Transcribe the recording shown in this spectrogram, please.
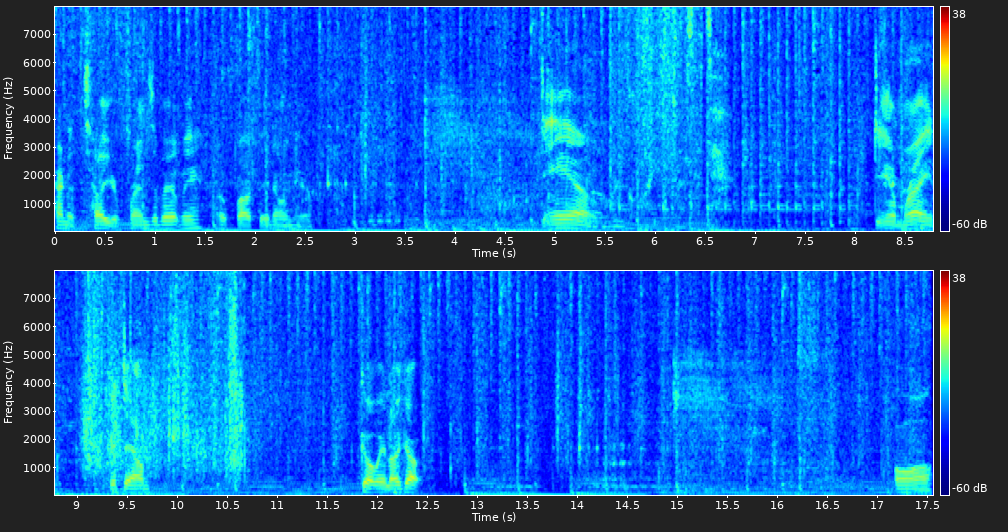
Trying to tell your friends about me? Oh fuck, they know I'm here. Damn. Damn right. Get down. Go, Aloy, go. Oh,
